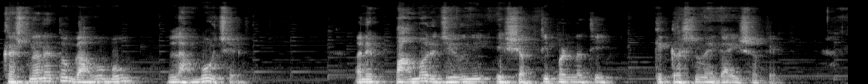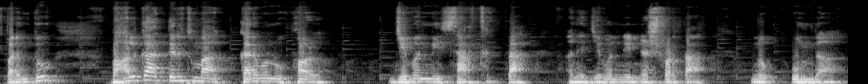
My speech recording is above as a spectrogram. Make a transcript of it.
કૃષ્ણને તો ગાવો બહુ લાંબો છે અને પામર જીવની એ શક્તિ પણ નથી કે કૃષ્ણને ગાઈ શકે. પરંતુ ભાલકા તીર્થમાં કર્મનું ફળ જીવનની સાર્થકતા અને જીવનની નશ્વરતાનો ઉમદા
